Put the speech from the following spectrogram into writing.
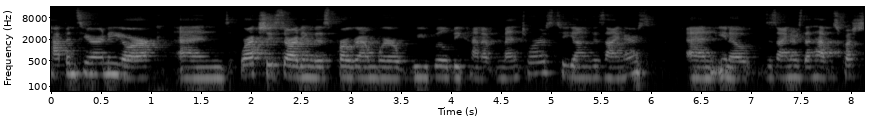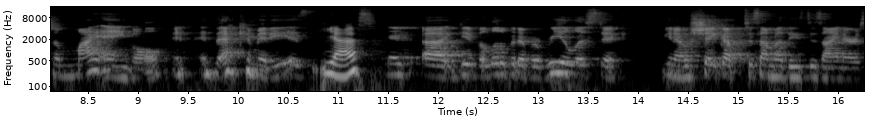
happens here in New York, and we're actually starting this program where we will be kind of mentors to young designers and you know designers that have this question. So my angle in, in that committee is yes, give, uh, give a little bit of a realistic, you know, shake up to some of these designers.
